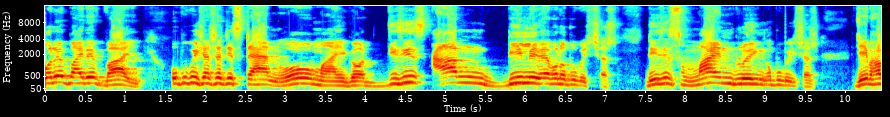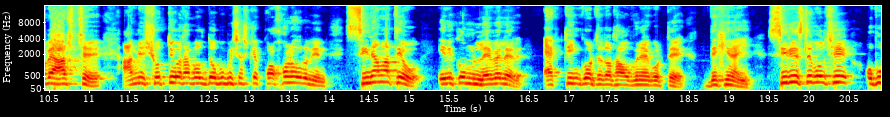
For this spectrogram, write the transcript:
ওরে বাইরে ভাই অপু বিশ্বাসের যে stand, oh my god this is unbelievable Apu Biswas. This is mind blowing Apu Biswas. যেভাবে আসছে, আমি সত্যি কথা বলতে অপু বিশ্বাসকে কখনো কোনোদিন সিনেমাতেও এরকম লেভেলের অ্যাক্টিং করতে তথা অভিনয় করতে দেখি নাই। সিরিয়াসলি বলছি, অপু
